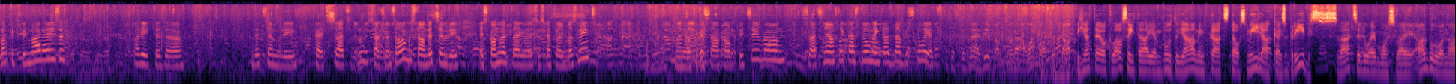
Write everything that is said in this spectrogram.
patika pirmā reize. Arī tad uh, decembrī pēc svētceļa, nu, sākums augustā un decembrī es konvertējos uz katoļu baznīcu. Un jau tikai sāku augt ticībā un svētceļojums likās pilnīgi tāda dabiska lieta. Ja tev klausītājiem būtu jāmin kāds tavs mīļākais brīdis svētceļojumos vai aglonā,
